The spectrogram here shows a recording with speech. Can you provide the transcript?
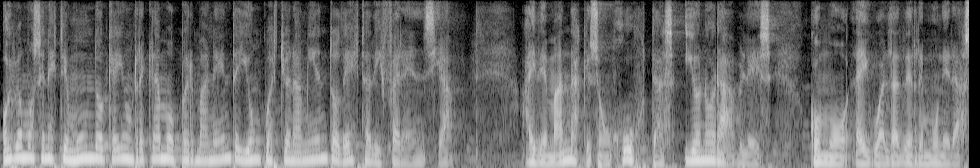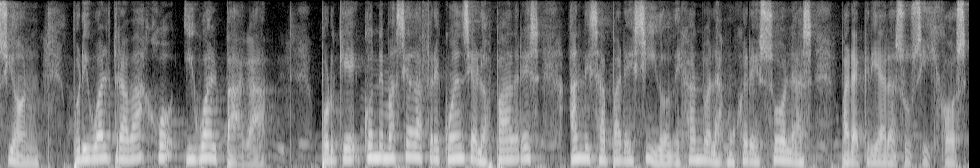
Hoy vemos en este mundo que hay un reclamo permanente y un cuestionamiento de esta diferencia. Hay demandas que son justas y honorables, como la igualdad de remuneración, por igual trabajo, igual paga, porque con demasiada frecuencia los padres han desaparecido dejando a las mujeres solas para criar a sus hijos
